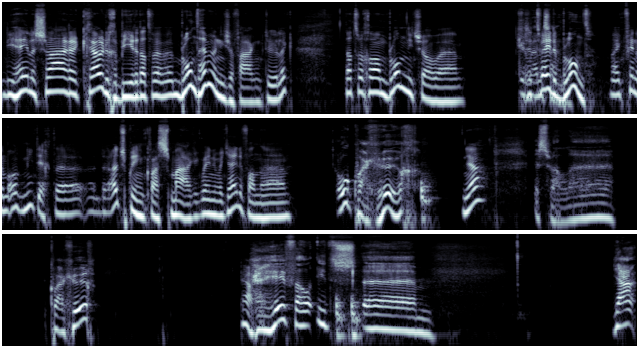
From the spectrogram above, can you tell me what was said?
die hele zware kruidige bieren. Dat we, blond hebben we niet zo vaak natuurlijk. Dat we gewoon blond niet zo... eh is het tweede zijn. blond. Maar ik vind hem ook niet echt eh, eruit springen qua smaak. Ik weet niet wat jij ervan... eh Oh, qua geur ja? is wel... eh, qua geur... Ja. Hij heeft wel iets... ehm, ja,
